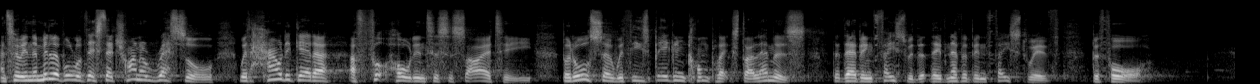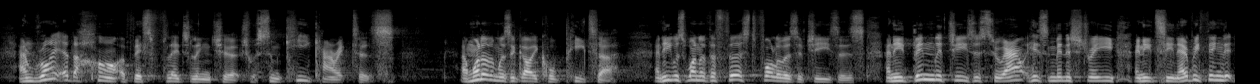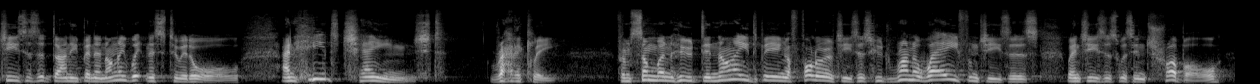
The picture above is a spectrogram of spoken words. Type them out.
And so, in the middle of all of this, they're trying to wrestle with how to get a, a, foothold into society, but also with these big and complex dilemmas that they're being faced with that they've never been faced with before. And right at the heart of this fledgling church were some key characters. And one of them was a guy called Peter. And he was one of the first followers of Jesus. And he'd been with Jesus throughout his ministry, and he'd seen everything that Jesus had done. He'd been an eyewitness to it all. And he'd changed radically from someone who denied being a follower of Jesus, who'd run away from Jesus when Jesus was in trouble,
